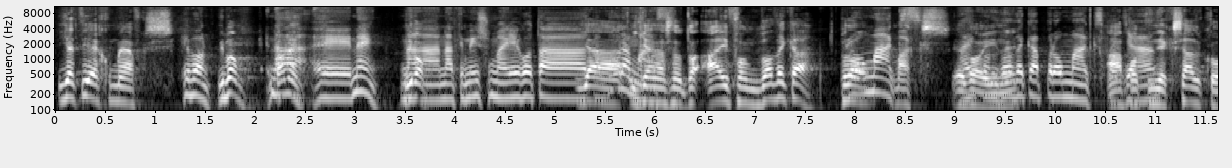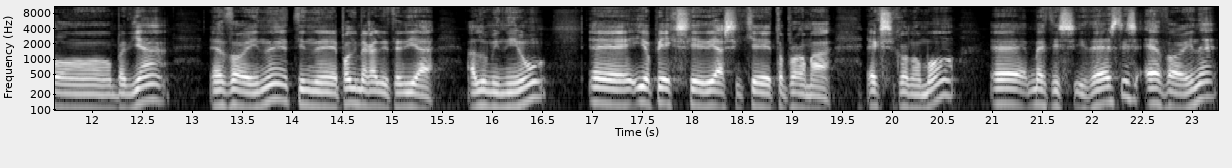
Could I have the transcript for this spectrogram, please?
Γιατί έχουμε αύξηση. Λοιπόν, Λοιπόν, να, πάμε. ε, ναι, Λοιπόν. να, να θυμίσουμε λίγο τα, τα Για, δώρα για να μας. σας το iPhone 12 Pro, Pro Max. Εδώ iPhone είναι. 12 Pro Max, Από παιδιά. την Exalco, παιδιά, εδώ είναι, την ε, πολύ μεγάλη εταιρεία αλουμινίου, ε, η οποία έχει σχεδιάσει και το πρόγραμμα Εξοικονομώ ε, με τις ιδέες της. Εδώ είναι.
